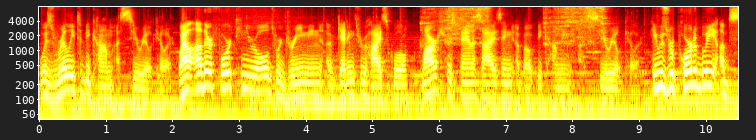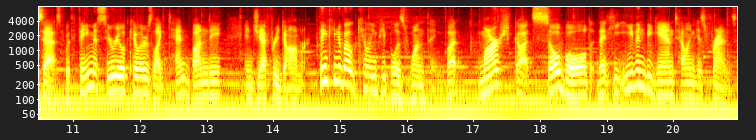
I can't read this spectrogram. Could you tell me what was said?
was really to become a serial killer. While other 14 year olds were dreaming of getting through high school, Marsh was fantasizing about becoming a serial killer. He was reportedly obsessed with famous serial killers like Ted Bundy and Jeffrey Dahmer. Thinking about killing people is one thing, but Marsh got so bold that he even began telling his friends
